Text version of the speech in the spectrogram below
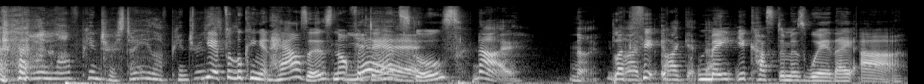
I love Pinterest. Don't you love Pinterest? yeah, for looking at houses, not for Yeah. dance schools. No. No. Like I, fit, I get that. meet your customers where they are.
